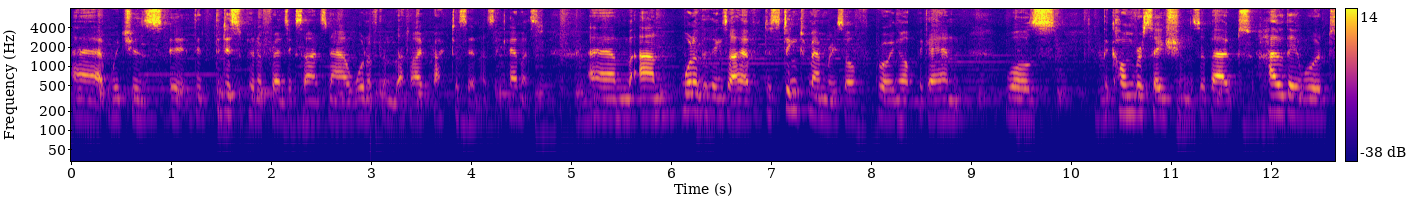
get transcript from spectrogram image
uh, which is uh, the, the, discipline of forensic science now, one of them that I practice in as a chemist. Um, and one of the things I have distinct memories of growing up again was the conversations about how they would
